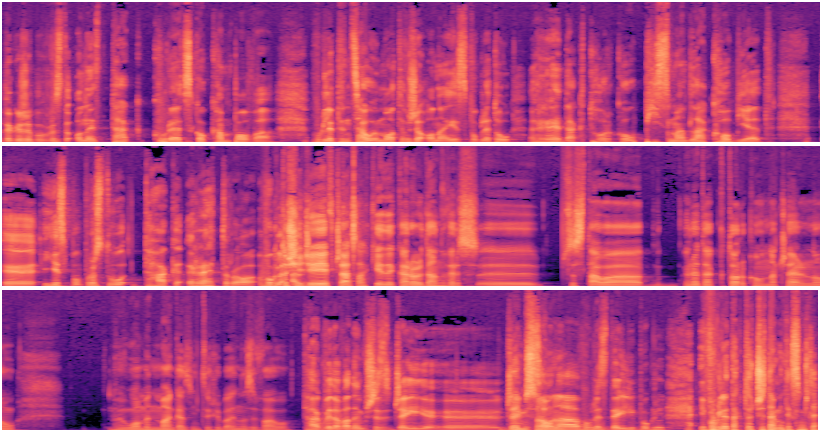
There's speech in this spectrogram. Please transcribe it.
dlatego że po prostu ona jest tak kurecko-kampowa. W ogóle ten cały motyw, że ona jest w ogóle tą redaktorką pisma dla kobiet, y, jest po prostu tak retro. W ogóle, to się dzieje w czasach, kiedy Carol Danvers y, została redaktorką naczelną Woman Magazine to chyba nazywało. Tak, wydawanym przez J. E, Jamesona, Jamesona, w ogóle z Daily Bugle. I w ogóle tak to czytam i tak sobie myślę,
